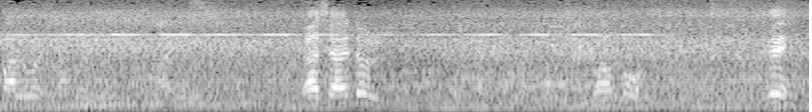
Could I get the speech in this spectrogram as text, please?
followers na ako. Ayos. Kaya si Idol. Wapo. Sige,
